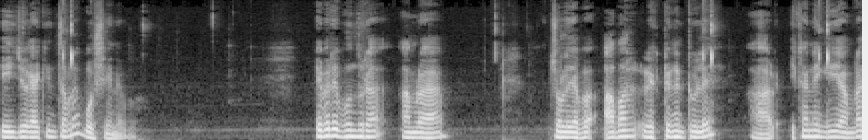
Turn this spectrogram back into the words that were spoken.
এই জায়গায় কিন্তু আমরা বসিয়ে নেব। এবারে বন্ধুরা, আমরা চলে যাব আবার রেক্টেঙ্গেল টুলে আর এখানে গিয়ে আমরা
